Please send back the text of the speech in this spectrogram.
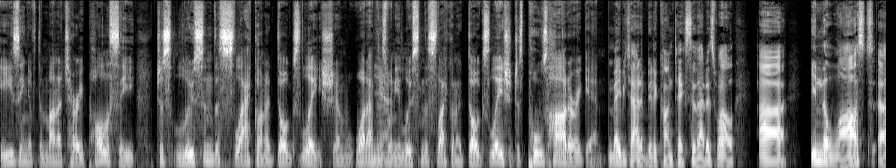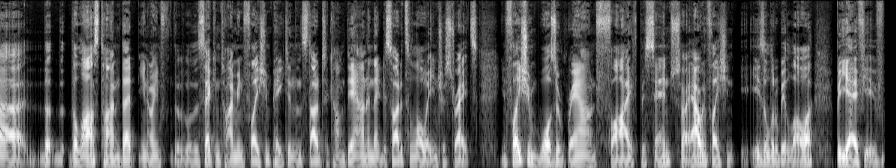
easing of the monetary policy just loosened the slack on a dog's leash. And what happens Yeah. when you loosen the slack on a dog's leash? It just pulls harder again. maybe to add a bit of context to that as well. Uh, in the last, uh, the, the last time that you know, inf- the second time inflation peaked and then started to come down, and they decided to lower interest rates. Inflation was around five percent, so our inflation is a little bit lower. But yeah, if you, if,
